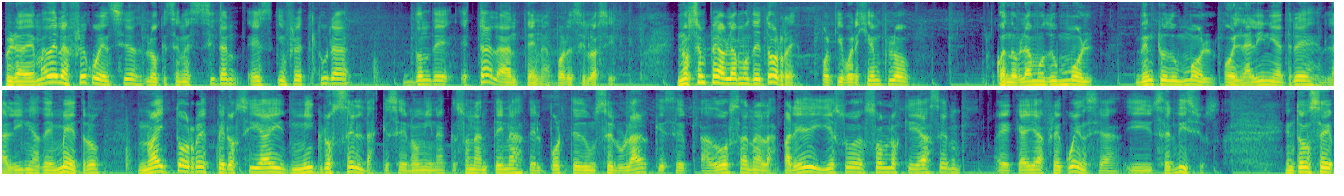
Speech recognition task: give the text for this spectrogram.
pero además de las frecuencias, lo que se necesitan es infraestructura donde está la antena, por decirlo así. No siempre hablamos de torres, porque por ejemplo, cuando hablamos de un mall, dentro de un mall o en la línea 3, las líneas de metro, no hay torres, pero sí hay microceldas que se denominan, que son antenas del porte de un celular que se adosan a las paredes y esos son los que hacen eh, que haya frecuencia y servicios. Entonces,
